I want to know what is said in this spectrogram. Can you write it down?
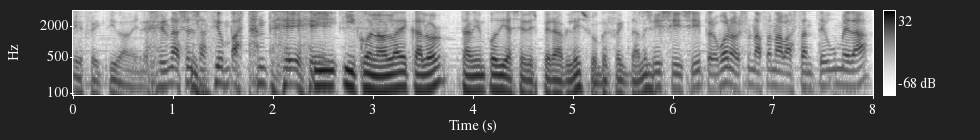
Efectivamente. Es una sensación bastante... Y, con la ola de calor también podía ser esperable eso, perfectamente. Sí, sí, sí, pero bueno, es una zona bastante húmeda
